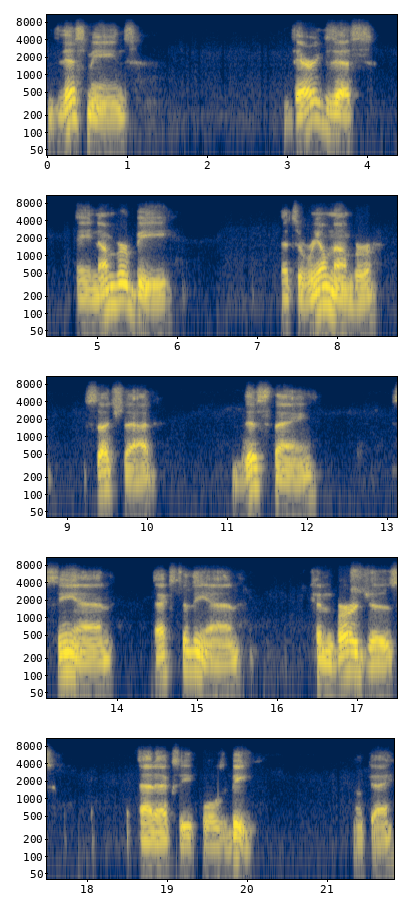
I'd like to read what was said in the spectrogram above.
this means there exists a number B that's a real number such that this thing, Cn x to the n, converges at x equals b. Okay.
